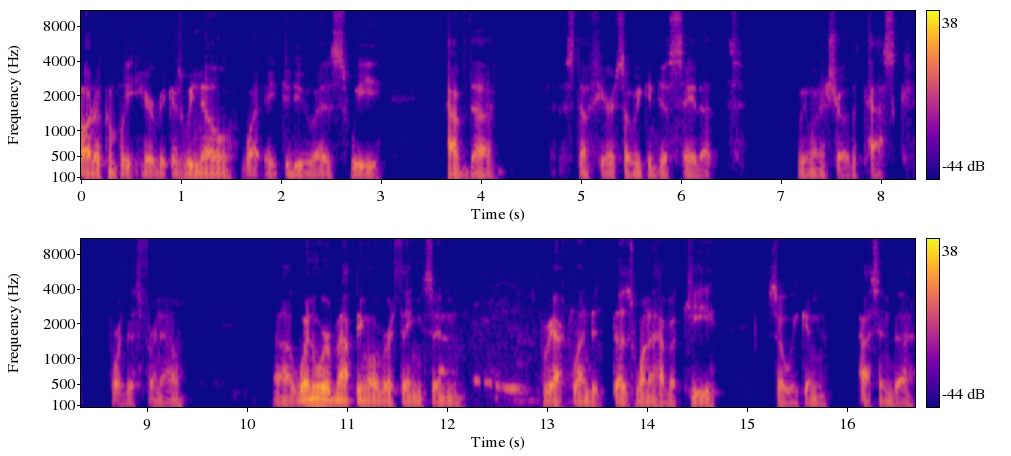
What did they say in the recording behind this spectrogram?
autocomplete here because we know what a to-do is. We have the stuff here, so we can just say that we want to show the task for this for now. Uh, when we're mapping over things in React Land, it does want to have a key, so we can pass in the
